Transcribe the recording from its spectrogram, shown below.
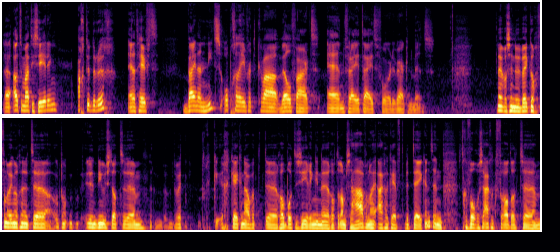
automatisering achter de rug. En het heeft bijna niets opgeleverd qua welvaart en vrije tijd voor de werkende mens. Nee, was in de week nog, van de week nog in het, eh, ook nog in het nieuws dat ehm, er werd geke- gekeken naar wat de robotisering in de Rotterdamse haven nou eigenlijk heeft betekend. En het gevolg is eigenlijk vooral dat, ehm,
